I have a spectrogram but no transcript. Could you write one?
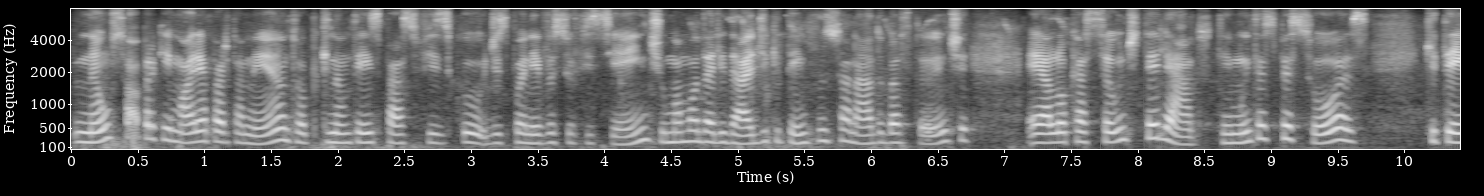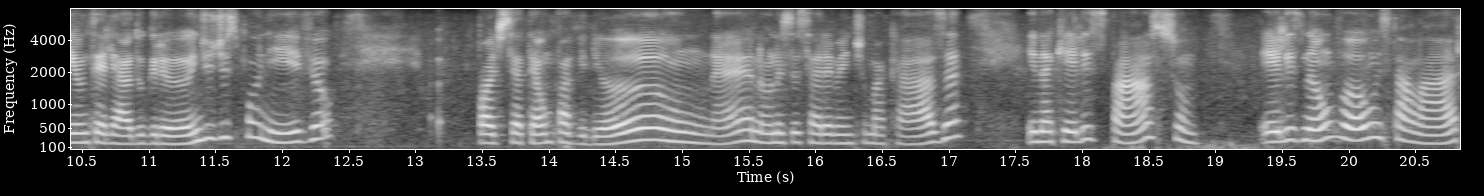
não só para quem mora em apartamento ou porque não tem espaço físico disponível suficiente, uma modalidade que tem funcionado bastante é a locação de telhado. Tem muitas pessoas que têm um telhado grande disponível, pode ser até um pavilhão, né, não necessariamente uma casa, e naquele espaço eles não vão instalar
